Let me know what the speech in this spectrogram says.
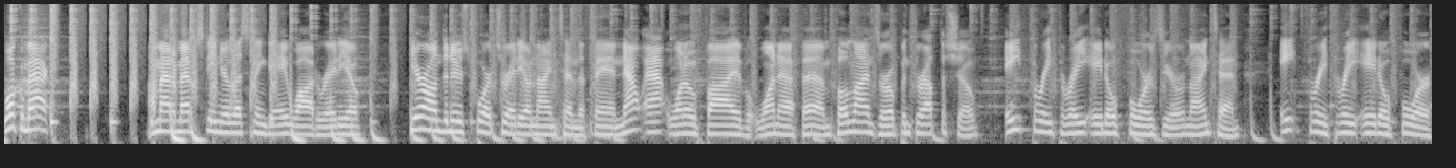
Welcome back. I'm Adam Epstein. You're listening to AWOD Radio here on the new Sports Radio 910 The Fan, now at 105 1 FM. Phone lines are open throughout the show 833 804 0910. 833 804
